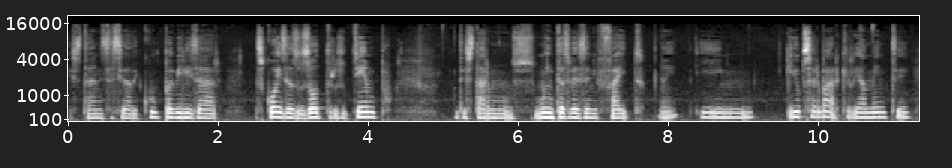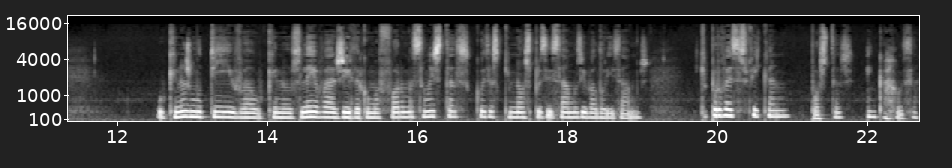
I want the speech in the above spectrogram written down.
esta necessidade de culpabilizar as coisas, os outros, o tempo, de estarmos muitas vezes em efeito né? e, e observar que realmente o que nos motiva, o que nos leva a agir de alguma forma são estas coisas que nós precisamos e valorizamos que por vezes ficam postas em causa.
